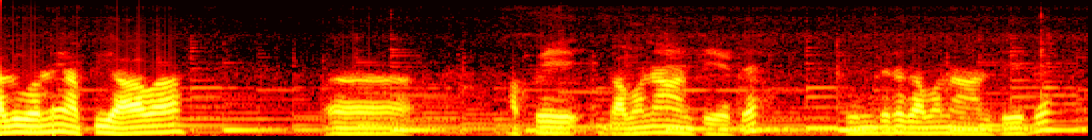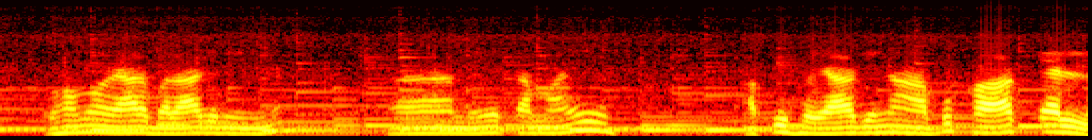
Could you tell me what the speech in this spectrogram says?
යාළුවනේ අපි ආවා අපේ ගමනාන්තයට සුන්දර ගමනාන්තයට. කොහොම ඔයාල බලාගෙනන්න මේ තමයි අපි හොයාගෙන අපපු කාක් ඇල්ල.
